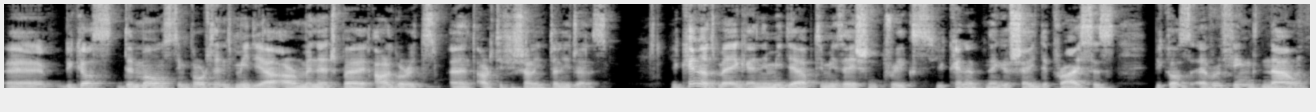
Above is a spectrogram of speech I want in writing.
Uh, because the most important media are managed by algorithms and artificial intelligence. You cannot make any media optimization tricks, you cannot negotiate the prices because everything now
